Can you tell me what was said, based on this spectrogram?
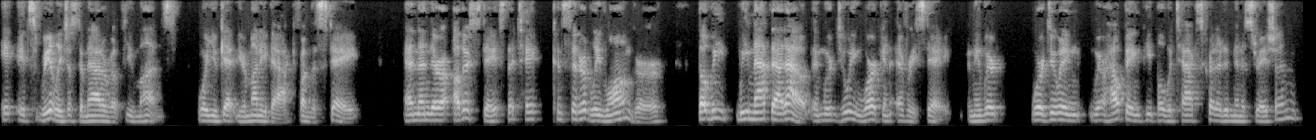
it, it's really just a matter of a few months where you get your money back from the state. And then there are other states that take considerably longer, but we, we map that out and we're doing work in every state. I mean, we're, we're doing, we're helping people with tax credit administration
